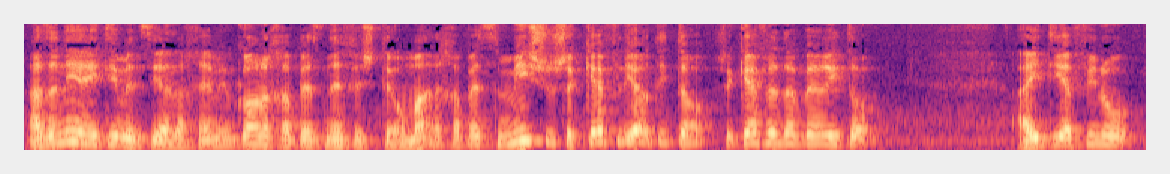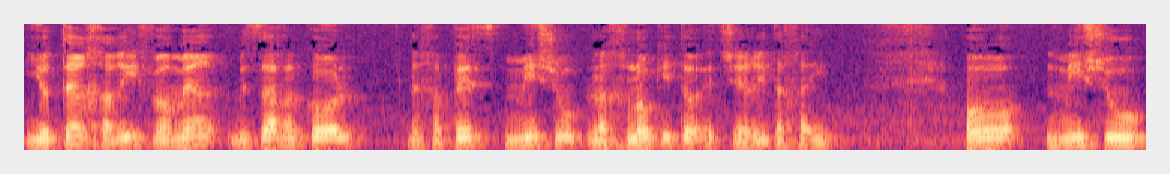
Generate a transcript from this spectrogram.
אז אני הייתי מציע לכם, במקום לחפש נפש תאומה, לחפש מישהו שכיף להיות איתו, שכיף לדבר איתו. הייתי אפילו יותר חריף ואומר, בסך הכל לחפש מישהו לחלוק איתו את שארית החיים. או מישהו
